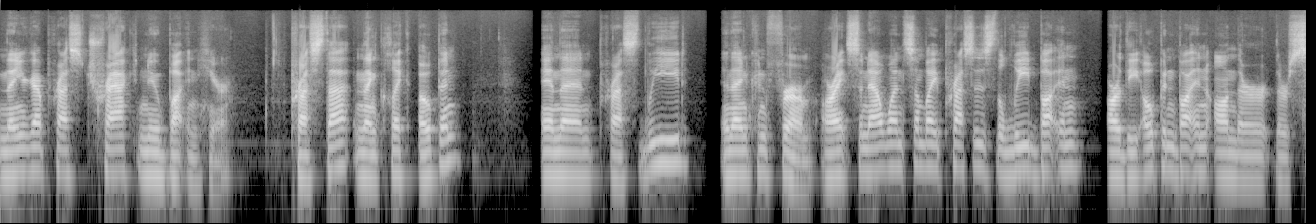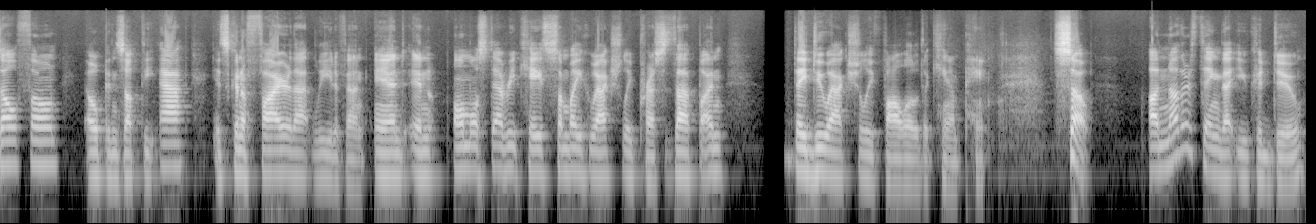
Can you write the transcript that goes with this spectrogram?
And then you're going to press track new button here press that and then click open and then press lead and then confirm. All right, so now when somebody presses the lead button or the open button on their, their cell phone, opens up the app, it's going to fire that lead event. And in almost every case, somebody who actually presses that button, they do actually follow the campaign. So another thing that you could do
